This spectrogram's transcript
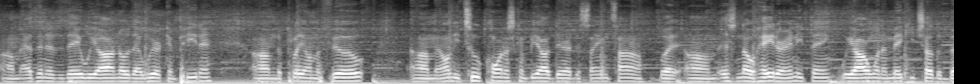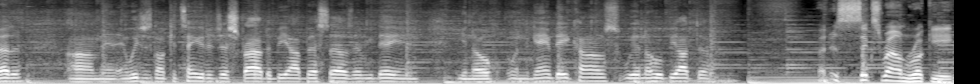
Um, at the end of the day, we all know that we're competing um, to play on the field. Um, and only two corners can be out there at the same time. But um, it's no hate or anything. We all want to make each other better. Um, and, and we're just to continue to just strive to be our best selves every day. And, you know, when the game day comes, we'll know who'll be out there. That is six round rookie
